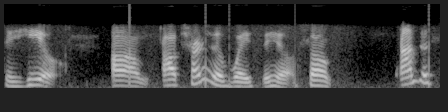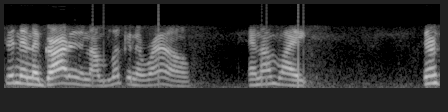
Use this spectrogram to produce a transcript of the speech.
to heal, um, alternative ways to heal. So I'm just sitting in the garden and I'm looking around and I'm like, there's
